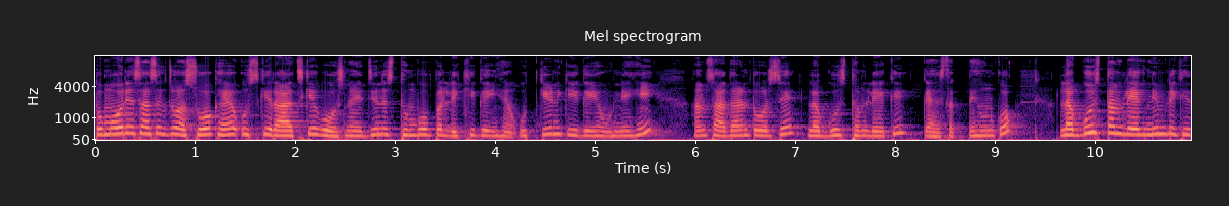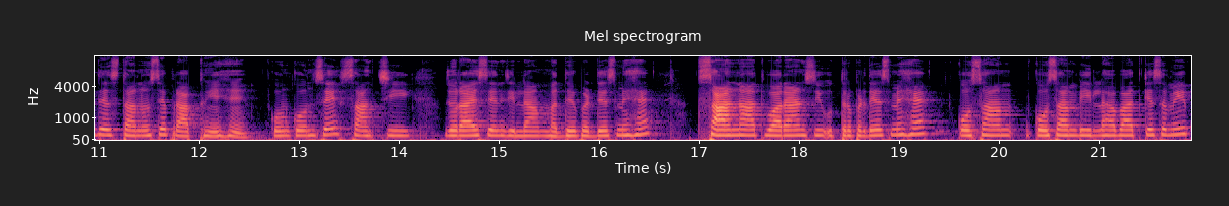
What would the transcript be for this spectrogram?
तो मौर्य शासक जो अशोक है, उसकी राजकीय घोषणाएँ जिन स्तंभों पर लिखी गई हैं, उत्कीर्ण की गई हैं, उन्हें ही हम साधारण तौर से लघु स्तंभ लेख कह सकते हैं उनको। लघु स्तंभ लेख निम्नलिखित स्थानों से प्राप्त हुए हैं। कौन कौन से? सांची जो रायसेन जिला मध्य प्रदेश में है। सारनाथ, वाराणसी, उत्तर प्रदेश में है। कोसाम, कोसाम्बी, इलाहाबाद के समीप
